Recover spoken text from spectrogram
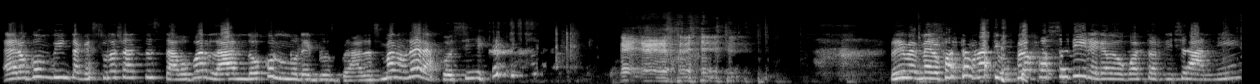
ero convinta che sulla chat stavo parlando con uno dei Blues Brothers, ma non era così. eh, eh. Me ero fatta un attimo, però posso dire che avevo 14 anni?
